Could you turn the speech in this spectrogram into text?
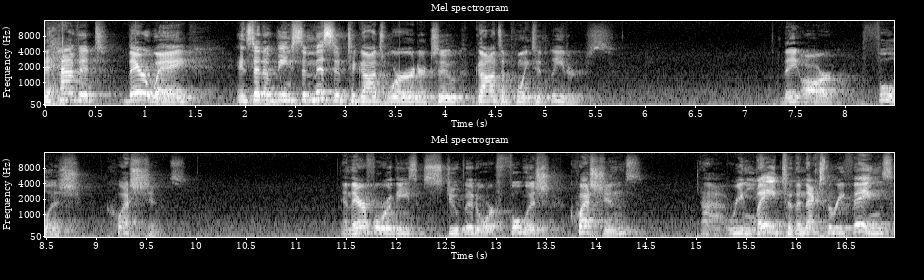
to have it their way instead of being submissive to God's word or to God's appointed leaders. They are foolish questions. And therefore, these stupid or foolish questions uh, relate to the next three things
